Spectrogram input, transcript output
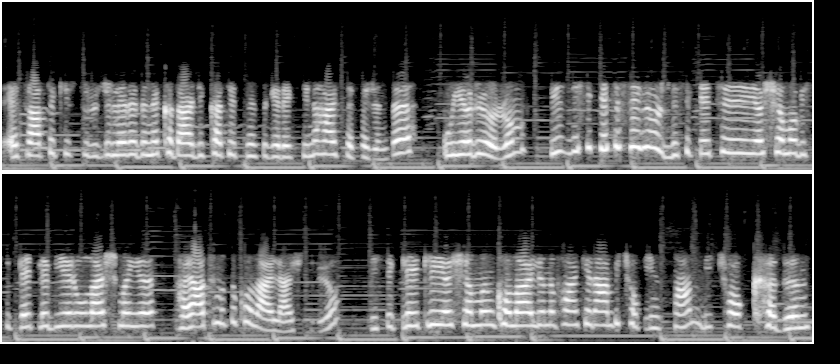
etraftaki sürücülere de ne kadar dikkat etmesi gerektiğini her seferinde uyarıyorum. Biz bisikleti seviyoruz. Bisikleti, yaşamı, bisikletle bir yere ulaşmayı hayatımızı kolaylaştırıyor bisikletli yaşamın kolaylığını fark eden birçok insan, birçok kadın,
